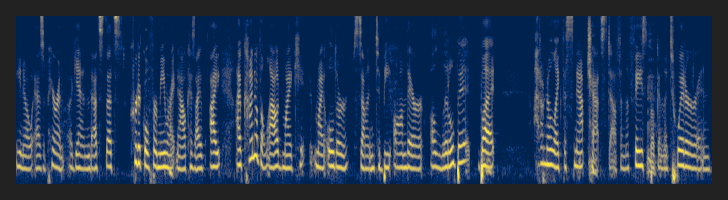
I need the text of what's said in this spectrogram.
you know as a parent again that's that's critical for me right now because I've I I've kind of allowed my my older son to be on there a little bit, but I don't know like the Snapchat stuff and the Facebook and the Twitter and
